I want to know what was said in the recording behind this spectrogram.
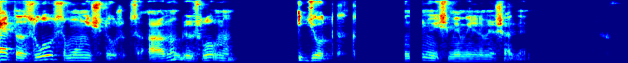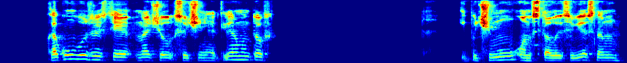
это зло самоуничтожится, а оно, безусловно, идет к семимильными шагами. В каком возрасте начал сочинять Лермонтов и почему он стал известным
